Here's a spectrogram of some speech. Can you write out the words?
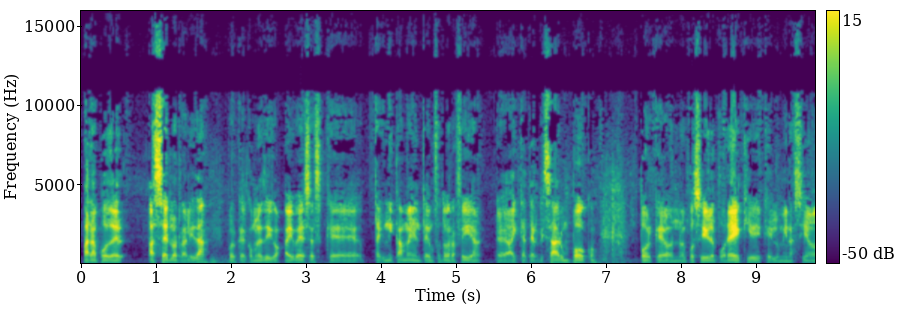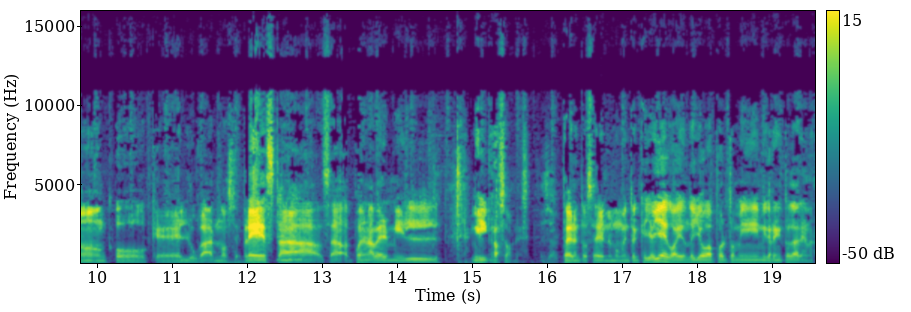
para poder hacerlo realidad. Porque, como les digo, hay veces que técnicamente en fotografía eh, hay que aterrizar un poco porque no es posible por X, que iluminación o que el lugar no se presta. O sea, pueden haber mil, mil razones. Pero entonces en el momento en que yo llego, ahí es donde yo aporto mi, mi granito de arena.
